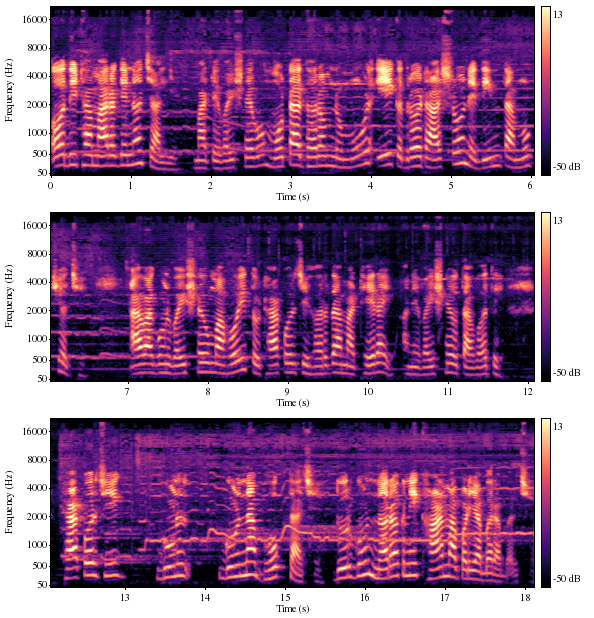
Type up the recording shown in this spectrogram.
અદીઠા માર્ગે ન ચાલીએ. માટે વૈષ્ણવો, મોટા ધર્મનું મૂળ, એક દ્રઢ આશરો અને દીનતા મુખ્ય છે. આવા ગુણ વૈષ્ણવમાં હોય તો ઠાકોરજી હરદામાં ઠેરાય અને વૈષ્ણવતા વધે. ઠાકોરજી ગુણ ગુણના ભોગતા છે. દુર્ગુણ નરકની ખાણમાં પડ્યા બરાબર છે.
